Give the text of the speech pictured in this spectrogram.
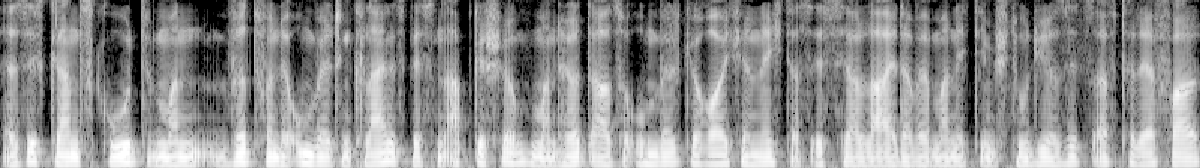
Es ist ganz gut, man wird von der Umwelt ein kleines bisschen abgeschirmt, man hört also Umweltgeräusche nicht. Das ist ja leider, wenn man nicht im Studio sitzt, öfter der Fall.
